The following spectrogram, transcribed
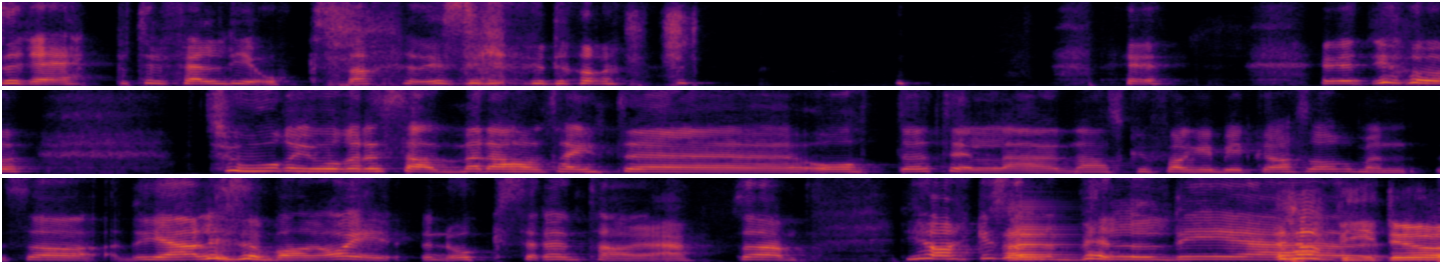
drepe tilfeldige okser, disse gudene. Jeg vet jo Thor gjorde det samme da han trengte åte til eh, når han skulle fange midgardsormen. Så de er liksom bare Oi, en okse, den tar jeg. Så de har ikke sånn veldig Det er sånn, eh, video,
